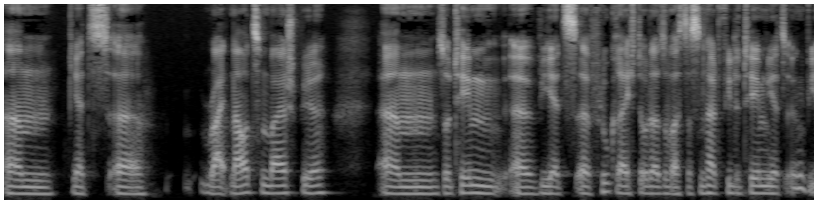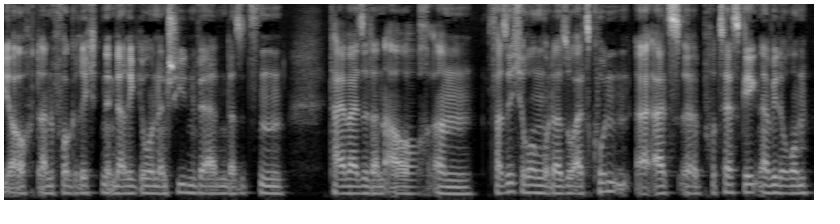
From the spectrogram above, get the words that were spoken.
ähm, jetzt äh, Right Now zum Beispiel, ähm, so Themen äh, wie jetzt äh, Flugrechte oder sowas, das sind halt viele Themen, die jetzt irgendwie auch dann vor Gerichten in der Region entschieden werden. Da sitzen teilweise dann auch ähm, Versicherungen oder so als Kunden, äh, als äh, Prozessgegner wiederum.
